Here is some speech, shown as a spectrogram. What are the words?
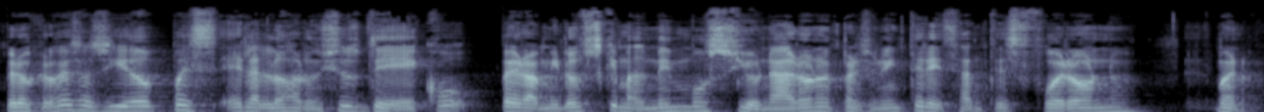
Pero creo que eso ha sido pues los anuncios de Echo, pero a mí los que más me emocionaron, me parecieron interesantes fueron, bueno,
